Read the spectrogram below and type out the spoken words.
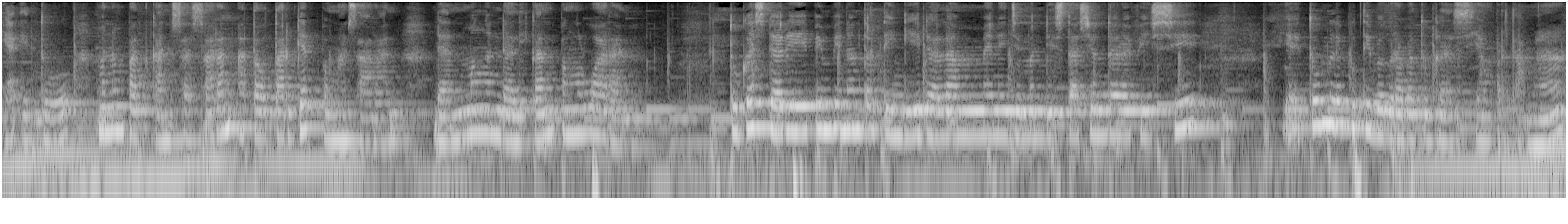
yaitu menempatkan sasaran atau target pemasaran dan mengendalikan pengeluaran. Tugas dari pimpinan tertinggi dalam manajemen di stasiun televisi yaitu meliputi beberapa tugas. Yang pertama,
